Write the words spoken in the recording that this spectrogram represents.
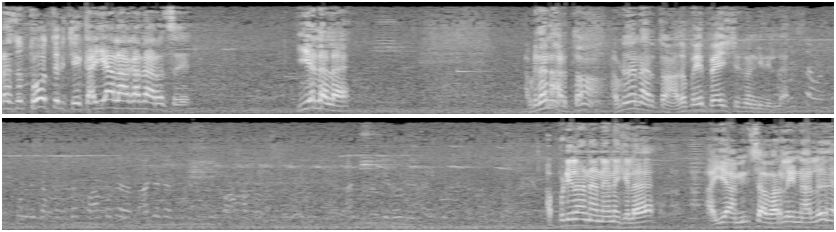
அரசு தோத்துருச்சு. கையால் ஆகாத அரசு. இயலல. அப்படிதானே அர்த்தம். அப்படிதானே அர்த்தம். அதை போய் பேசிட்டு வேண்டியது இல்ல அப்படிலாம் நான் நினைக்கல. ஐயா அமித்ஷா வரலைனாலும்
